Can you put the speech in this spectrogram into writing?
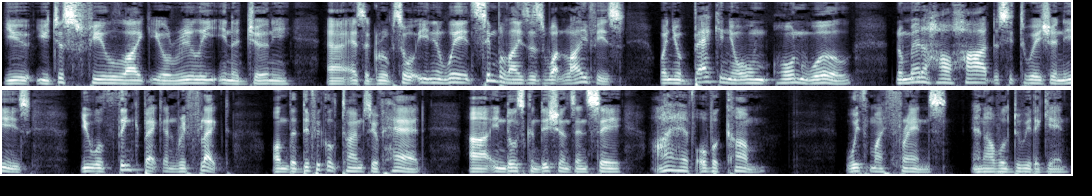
You you just feel like you're really in a journey uh, as a group. So in a way, it symbolizes what life is. When you're back in your own, own world, no matter how hard the situation is, you will think back and reflect on the difficult times you've had uh, in those conditions and say, I have overcome with my friends and I will do it again.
